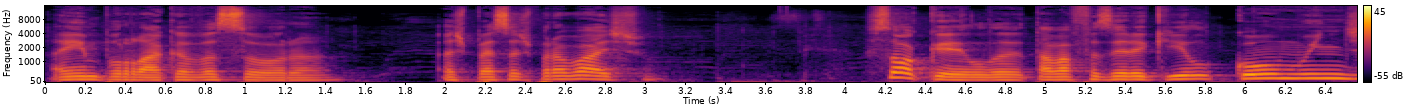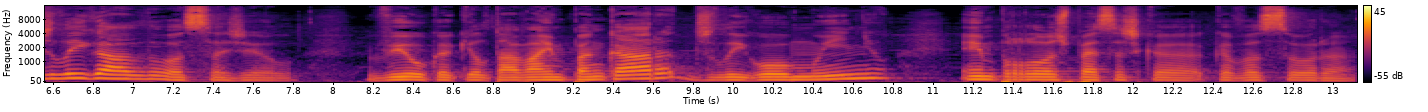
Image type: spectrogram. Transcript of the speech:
a empurrar com a vassoura as peças para baixo. Só que ele estava a fazer aquilo com o moinho desligado, ou seja, ele viu que aquilo estava a empancar, desligou o moinho, empurrou as peças com a, com a vassoura,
